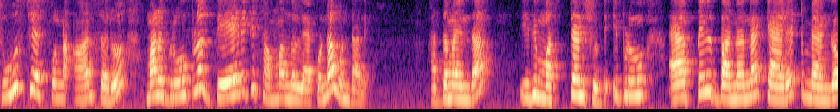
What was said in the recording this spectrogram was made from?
చూస్ చేసుకున్న ఆన్సరు మన గ్రూప్లో దేనికి సంబంధం లేకుండా ఉండాలి. అర్థమైందా? ఇది మస్ట్ అండ్ షుడ్ ఇప్పుడు యాపిల్ బనానా క్యారెట్ మ్యాంగో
